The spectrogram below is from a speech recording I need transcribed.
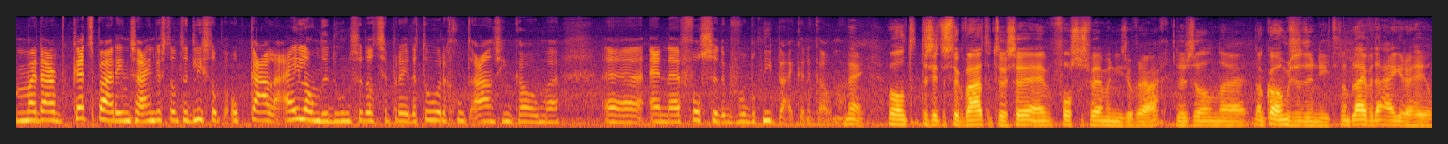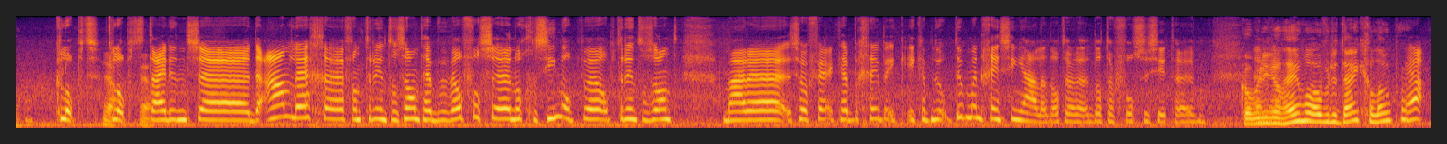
Maar daar kwetsbaar in zijn. Dus dat het liefst op, op kale eilanden doen, zodat ze predatoren goed aanzien komen. Uh, en uh, vossen er bijvoorbeeld niet bij kunnen komen. Nee, want er zit een stuk water tussen en vossen zwemmen niet zo graag. Dus dan, uh, dan komen ze er niet. Dan blijven de eieren heel. Klopt, ja, klopt. Ja. Tijdens de aanleg van Trintelzand hebben we wel vossen nog gezien op, op Trintelzand. Maar zover ik heb begrepen, ik, ik heb op dit moment geen signalen dat er, dat er vossen zitten. Komen die dan helemaal over de dijk gelopen? Ja,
